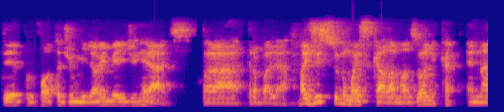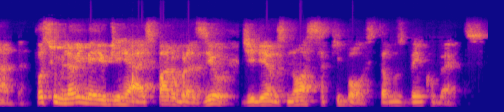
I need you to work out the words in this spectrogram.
ter por volta de um milhão e meio de reais para trabalhar. Mas isso numa escala amazônica é nada. Se fosse um milhão e meio de reais para o Brasil, diríamos, nossa, que bom, estamos bem cobertos.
